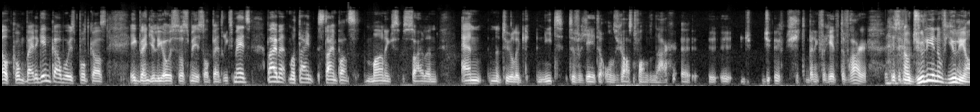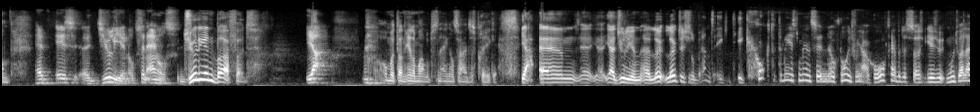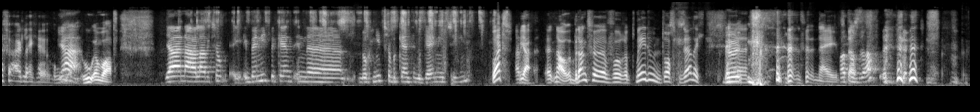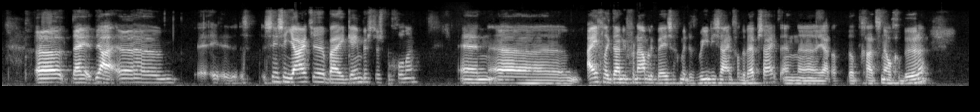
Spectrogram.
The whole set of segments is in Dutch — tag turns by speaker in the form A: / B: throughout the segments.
A: Welkom bij de Game Cowboys podcast. Ik ben jullie host zoals meestal Patrick Smeets. Bij met Martijn Steinpats, Marnix Silent en natuurlijk niet te vergeten onze gast van vandaag. Uh, uh, uh, shit, ben ik vergeten te vragen. Is het nou Julian of Julian?
B: Het is Julian op zijn Engels.
A: Julian Buffett.
B: Ja,
A: om het dan helemaal op zijn Engels uit te spreken. Ja, um, ja Julian, uh, leuk, leuk dat je er bent. Ik, ik gok dat de meeste mensen nog nooit van jou gehoord hebben. Dus je moet wel even uitleggen hoe, ja. hoe en wat.
B: Ja, nou laat ik zo. Ik ben niet bekend in de. nog niet zo bekend in de gaming scene.
A: Wat? Ja, nou bedankt voor, voor het meedoen. Het was gezellig. Uh, nee,
B: Wat was dat? uh, nee, ja. Ehm, eh, sinds een jaartje bij Gamebusters begonnen. En uh, eigenlijk daar nu voornamelijk bezig met het redesign van de website. En uh, ja, dat, dat gaat snel gebeuren.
